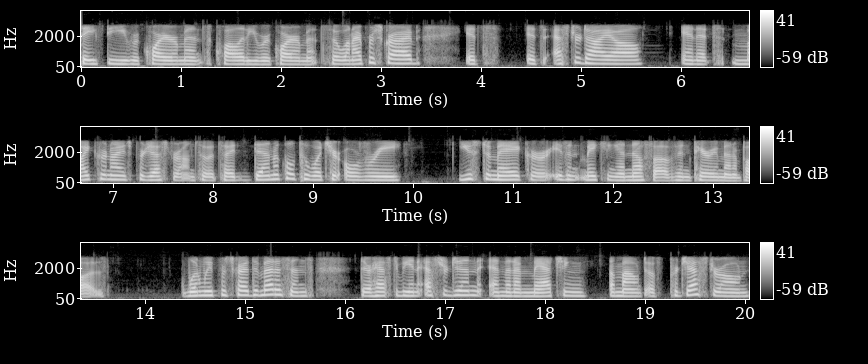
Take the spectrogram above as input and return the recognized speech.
safety requirements, quality requirements. So when I prescribe, it's it's estradiol and it's micronized progesterone. So it's identical to what your ovary used to make or isn't making enough of in perimenopause. When we prescribe the medicines, there has to be an estrogen and then a matching amount of progesterone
